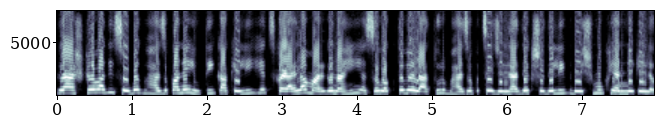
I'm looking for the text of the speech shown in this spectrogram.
राष्ट्रवादी सोबत भाजपाने युती का केली हेच कळायला मार्ग नाही असं वक्तव्य लातूर भाजपचे जिल्हाध्यक्ष दिलीप देशमुख यांनी केलं.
